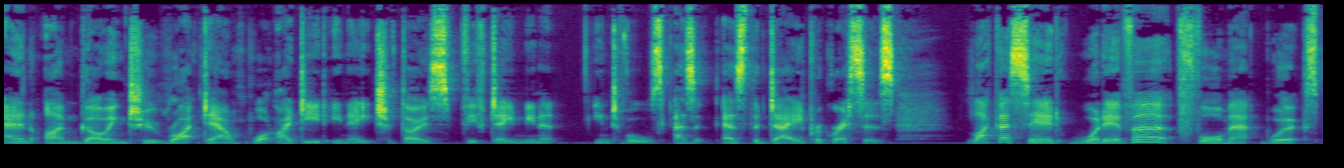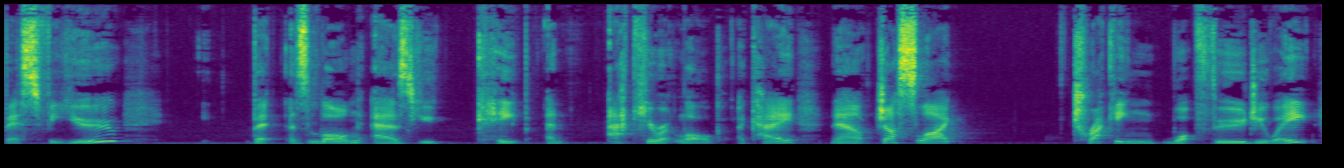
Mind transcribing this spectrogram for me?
and I'm going to write down what I did in each of those 15 minute intervals as as the day progresses. Like I said, whatever format works best for you, but as long as you keep an accurate log, okay? Now, just like tracking what food you eat,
